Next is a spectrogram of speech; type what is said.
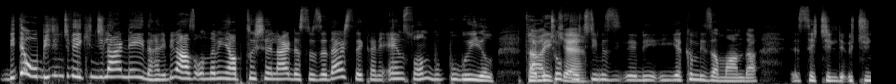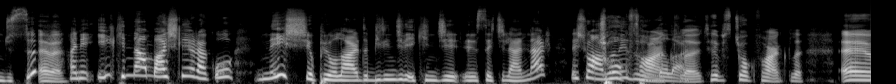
bir de o birinci ve ikinciler neydi? Hani biraz onların yaptığı şeyler de söz edersek hani en son bu, bu, bu yıl. Tabii Daha çok ki. geçtiğimiz e, bir yakın bir zamanda e, seçildi üçüncüsü. Evet. Hani ilkinden başlayarak o ne iş yapıyorlardı birinci ve ikinci e, seçilenler ve şu anda çok ne durumdalar? farklı. Hepsi çok farklı. Ee,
